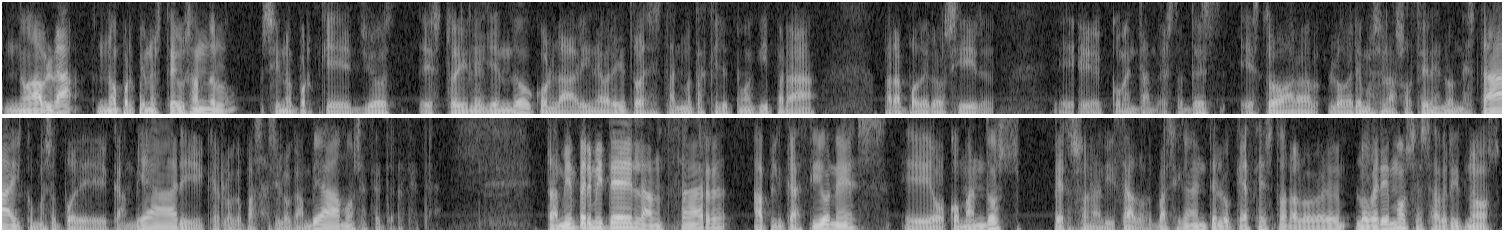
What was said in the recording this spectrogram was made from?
no habla, no porque no esté usándolo, sino porque yo estoy leyendo con la línea braille todas estas notas que yo tengo aquí para, para poderos ir eh, comentando esto. Entonces, esto ahora lo veremos en las opciones donde está y cómo se puede cambiar y qué es lo que pasa si lo cambiamos, etcétera, etcétera. También permite lanzar aplicaciones eh, o comandos personalizados. Básicamente lo que hace esto, ahora lo veremos, es abrirnos,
